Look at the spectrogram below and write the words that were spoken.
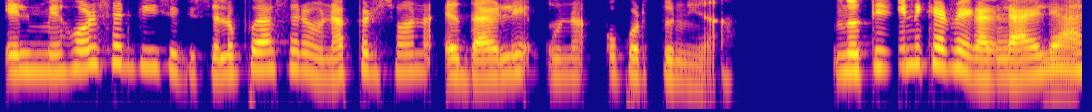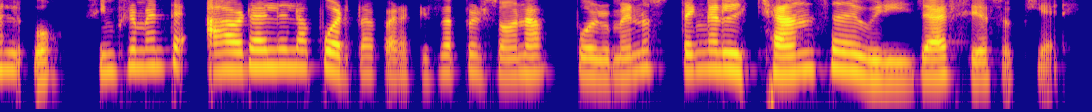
el mejor servicio que usted le puede hacer a una persona es darle una oportunidad. No tiene que regalarle algo, simplemente ábrale la puerta para que esa persona por lo menos tenga el chance de brillar si eso quiere.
